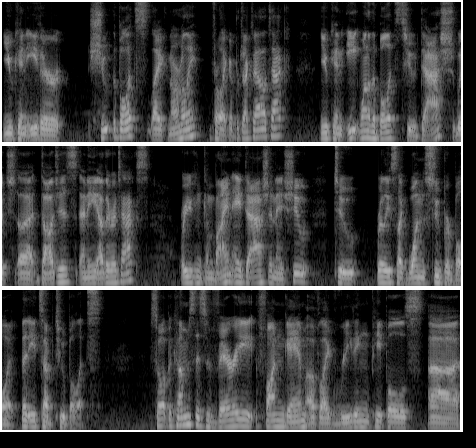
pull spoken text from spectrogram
You can either shoot the bullets like normally for like a projectile attack. You can eat one of the bullets to dash, which uh, dodges any other attacks, or you can combine a dash and a shoot to release like one super bullet that eats up two bullets. So it becomes this very fun game of like reading people's uh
